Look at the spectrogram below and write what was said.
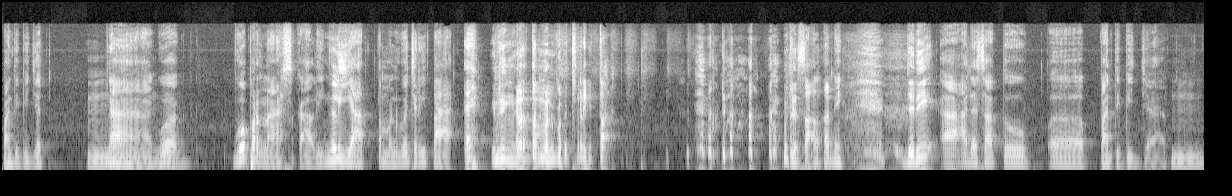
Panti pijat. Hmm. Nah, gue gue pernah sekali ngeliat temen gue cerita. Eh, denger temen gue cerita. udah, udah salah nih. Jadi eh, ada satu eh, panti pijat. Hmm.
